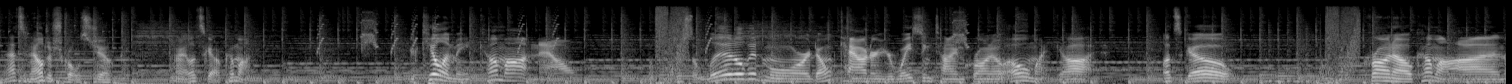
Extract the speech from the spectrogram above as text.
That's an Elder Scrolls joke. Alright, let's go. Come on. You're killing me. Come on now. Just a little bit more. Don't counter. You're wasting time, Chrono. Oh my god. Let's go. Chrono, come on.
